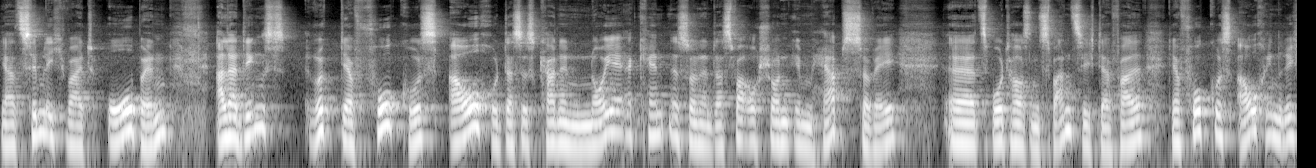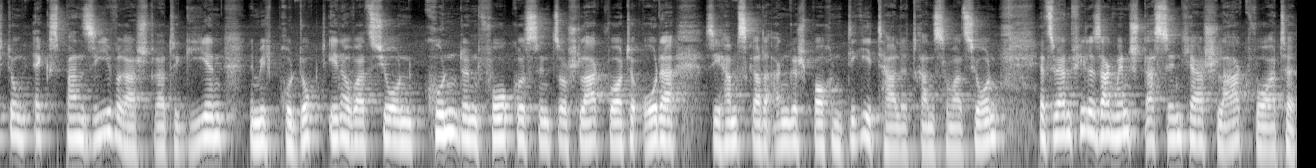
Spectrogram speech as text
ja ziemlich weit oben. Allerdings rückt der Fokus auch, und das ist keine neue Erkenntnis, sondern das war auch schon im Herbst-Survey äh, 2020 der Fall. Der Fokus auch in Richtung expansiverer Strategien, nämlich Produktinnovation, Kundenfokus sind so Schlagworte oder Sie haben es gerade angesprochen, digitale Transformation. Jetzt werden viele sagen, Mensch, das sind ja Schlagworte.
